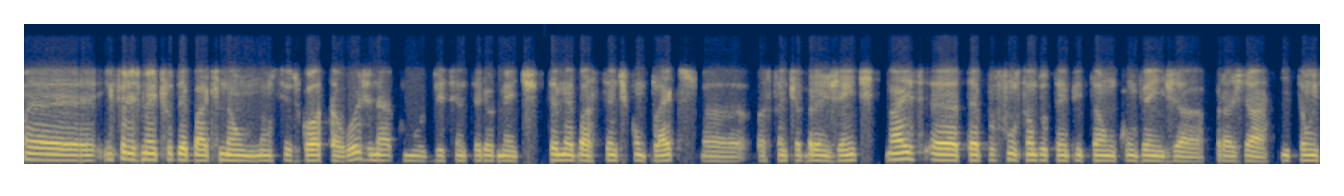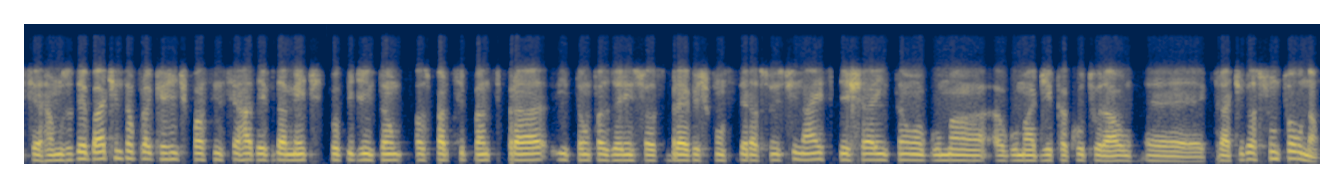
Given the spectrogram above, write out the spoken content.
é, infelizmente o debate não, não se esgota hoje, né? Como disse anteriormente, o tema é bastante complexo, uh, bastante abrangente, mas uh, até por função do tempo, então, convém já, para já, então, encerramos o debate. Então, para que a gente possa encerrar devidamente, vou pedir, então, aos participantes para, então, fazerem suas breves considerações finais, deixarem, então, alguma, alguma dica cultural é, trate do assunto ou não.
